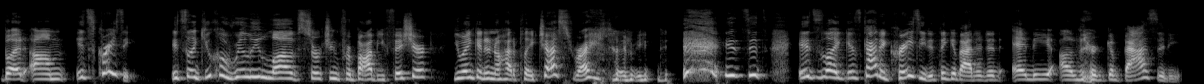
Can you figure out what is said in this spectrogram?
But um, it's crazy. It's like you could really love searching for Bobby Fischer you ain't gonna know how to play chess, right? I mean, it's it's it's like it's kind of crazy to think about it in any other capacity.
